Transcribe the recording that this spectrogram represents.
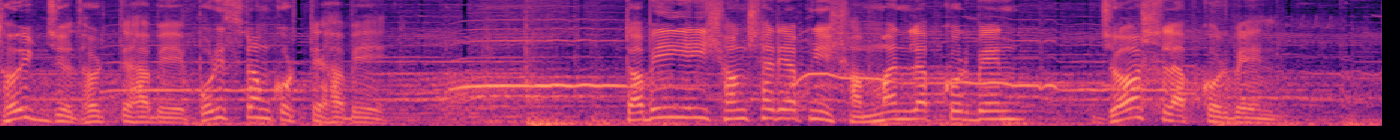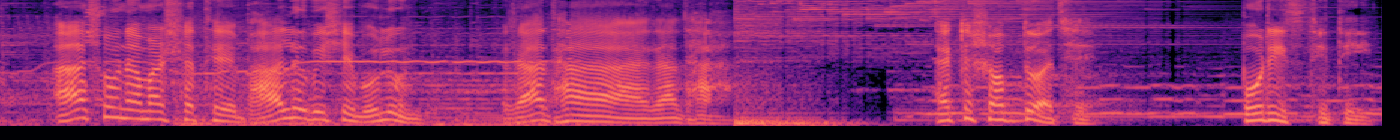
ধৈর্য ধরতে হবে, পরিশ্রম করতে হবে। তবেই এই সংসারে আপনি সম্মান লাভ করবেন, যশ লাভ করবেন। আসুন আমার সাথে ভালোবেসে বলুন, রাধা রাধা। একটা শব্দ আছে, পরিস্থিতি।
